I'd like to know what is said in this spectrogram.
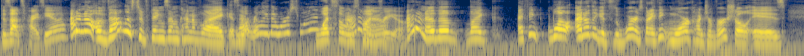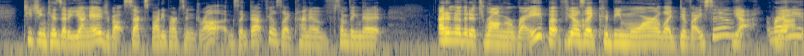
Does that surprise you? I don't know. Of that list of things, I'm kind of like, is that really the worst one? What's the worst one know. for you? I don't know. The like, I think. Well, I don't think it's the worst, but I think more controversial is teaching kids at a young age about sex, body parts, and drugs. Like that feels like kind of something that I don't know that it's wrong or right, but feels Yeah. like could be more like divisive. Yeah. Right.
